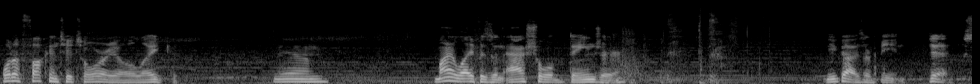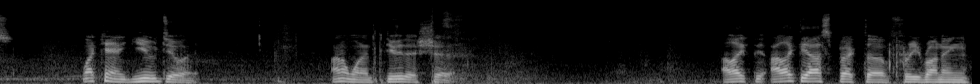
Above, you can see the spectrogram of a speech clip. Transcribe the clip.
What a fucking tutorial, like, man. My life is in actual danger. You guys are being dicks. Why can't you do it? I don't want to do this shit. I like the I like the aspect of free running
